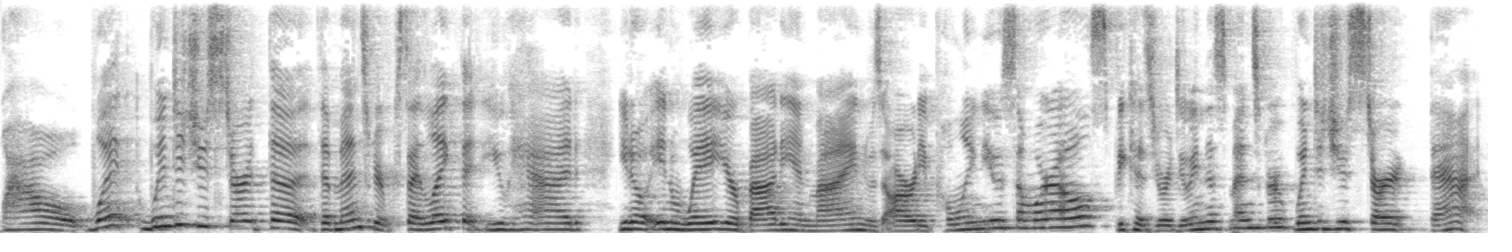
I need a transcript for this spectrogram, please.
Wow. What when did you start the the men's group? Because I like that you had, you know, in a way your body and mind was already pulling you somewhere else because you were doing this men's group. When did you start that?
